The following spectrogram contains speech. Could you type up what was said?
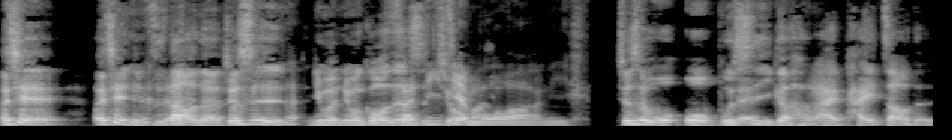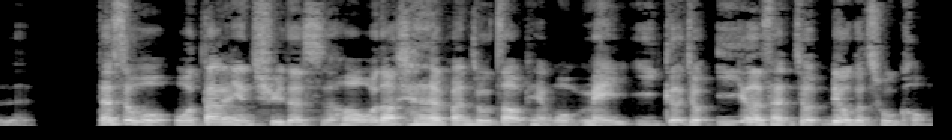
而且而且你知道的，就是你们你们跟我认识久嘛，啊，你。就是我我不是一个很爱拍照的人，但是我我当年去的时候，我到现在翻出照片，我每一个就一二三就六个出口。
